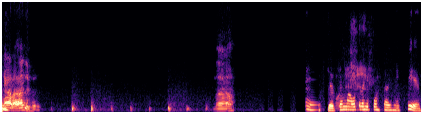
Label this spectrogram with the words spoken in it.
Caralho, velho. Não. Gente, eu tenho uma outra reportagem aqui,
